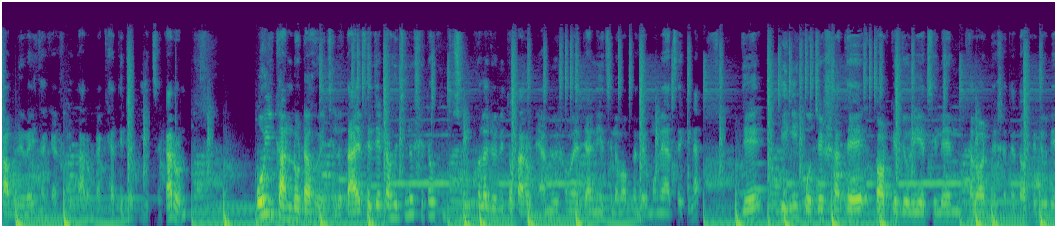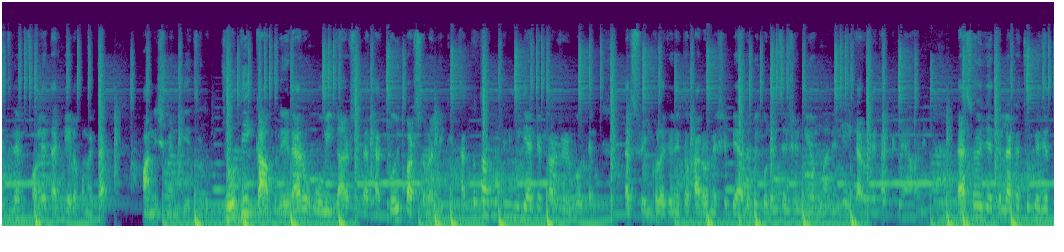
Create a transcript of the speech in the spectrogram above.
কাবরেরাই তাকে আসলে তারকা খ্যাতিটা দিয়েছে। কারণ ওই কাণ্ডটা হয়েছিল। তাইফে যেটা হয়েছিল সেটাও কিন্তু শৃঙ্খলা জনিত কারণে। আমি ওই সময় জানিয়েছিলাম আপনাদের মনে আছে কিনা যে তিনি কোচের সাথে তর্কে জড়িয়েছিলেন, খেলোয়াড়দের সাথে তর্কে জড়িয়েছিলেন, ফলে তাকে এরকম একটা পানিশমেন্ট দিয়েছিল। যদি কাবরেরার ওই গার্ডসটা থাকতো, ওই পার্সোনালিটি থাকতো, তাহলে তিনি মিডিয়াকে সরাসরি বলতেন। তার শৃঙ্খলা জনিত কারণে সে বেয়াদবি করেছে, সে নিয়ম মানেনি, এই কারণে তাকে নেওয়া হয়নি। ব্যাস হয়ে যেত, লেখা চুকে যেত,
